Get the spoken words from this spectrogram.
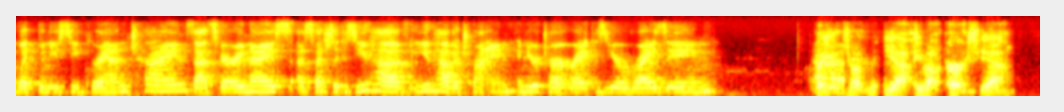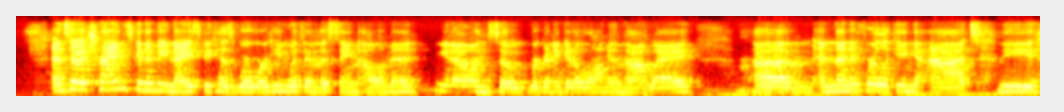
like when you see grand trines, that's very nice, especially because you have you have a trine in your chart, right? Because you're rising. Uh, oh, yeah, about Earth, yeah. And so a trine is going to be nice because we're working within the same element, you know, and so we're going to get along in that way. Mm-hmm. Um, and then if we're looking at the,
